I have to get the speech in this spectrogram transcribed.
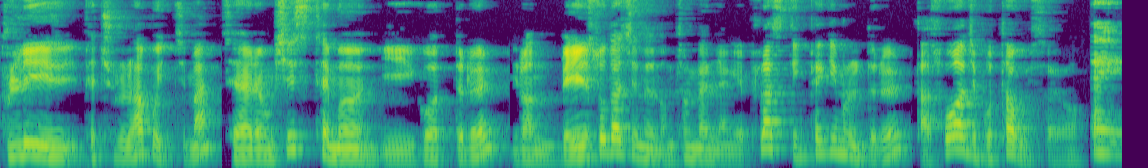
분리 배출을 하고 있지만 재활용 시스템은 이것들을 이런 매일 쏟아지는 엄청난 양의 플라스틱 폐기물들을 다 소화하지 못하고 있어요. 에이.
